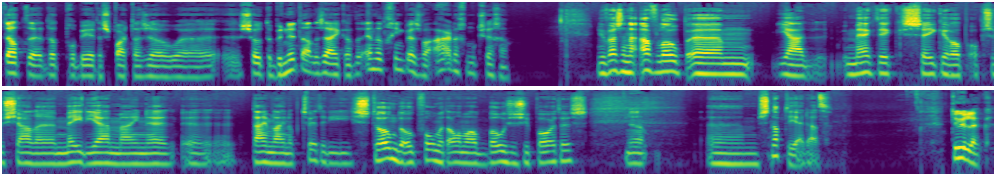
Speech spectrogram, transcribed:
dat, eh, dat probeerde Sparta zo, eh, zo te benutten aan de zijkant. En dat ging best wel aardig, moet ik zeggen. Nu was er na afloop, ehm, ja, merkte ik zeker op, op sociale media, mijn eh, eh, timeline op Twitter, die stroomde ook vol met allemaal boze supporters. Ja. Ehm, snapte jij dat? Tuurlijk.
